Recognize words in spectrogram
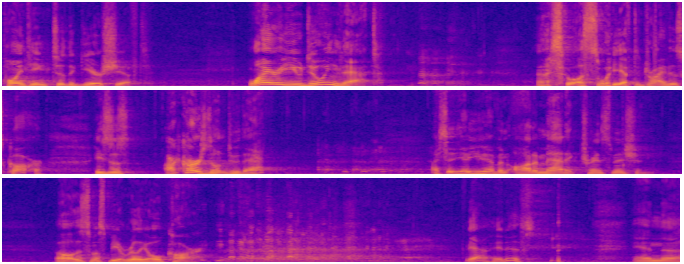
Pointing to the gear shift. Why are you doing that? And I said, Well, that's the way you have to drive this car. He says, Our cars don't do that. I said, Yeah, you have an automatic transmission. Oh, this must be a really old car. yeah, it is. and, uh,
